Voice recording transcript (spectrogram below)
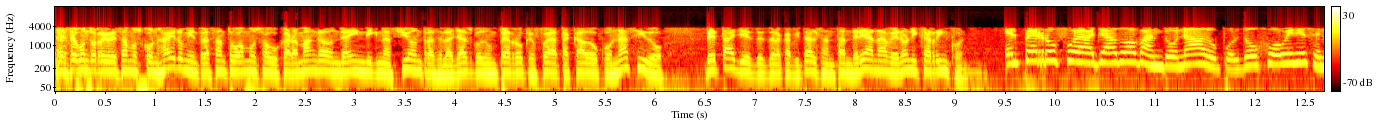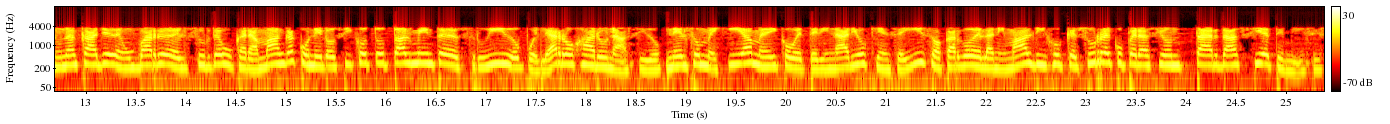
En segundo regresamos con Jairo, mientras tanto vamos a Bucaramanga donde hay indignación tras el hallazgo de un perro que fue atacado con ácido. Detalles desde la capital santandereana, Verónica Rincón. El perro fue hallado abandonado por dos jóvenes en una calle de un barrio del sur de Bucaramanga con el hocico totalmente destruido, pues le arrojaron ácido. Nelson Mejía, médico veterinario, quien se hizo a cargo del animal, dijo que su recuperación tarda siete meses.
